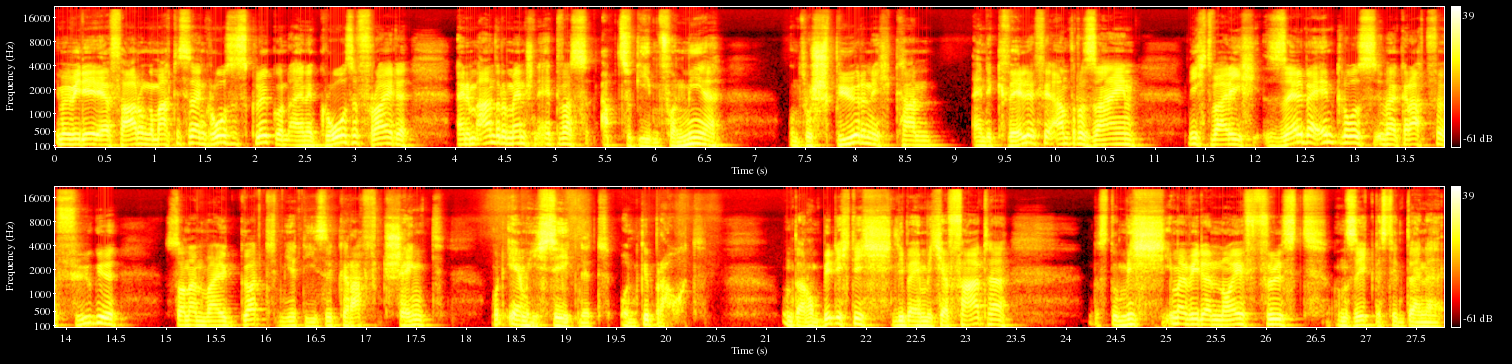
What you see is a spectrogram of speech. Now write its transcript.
immer wieder die Erfahrung gemacht, es ist ein großes Glück und eine große Freude, einem anderen Menschen etwas abzugeben von mir und zu spüren, ich kann eine Quelle für andere sein, nicht, weil ich selber endlos über Kraft verfüge, sondern weil Gott mir diese Kraft schenkt und er mich segnet und gebraucht. Und darum bitte ich dich, lieber himmlischer Vater, dass du mich immer wieder neu füllst und segnest in deiner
